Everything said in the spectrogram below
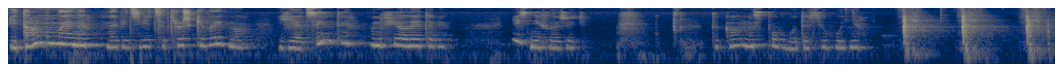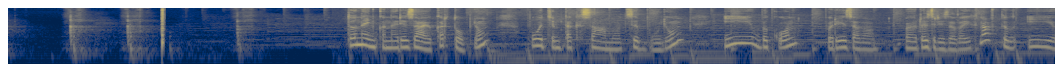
І там у мене навіть звідси трошки видно є цинти вон фіолетові, і сніг лежить. Така у нас погода сьогодні. Тоненько нарізаю картоплю, потім так само цибулю і бекон порізала, розрізала їх навпіл, і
